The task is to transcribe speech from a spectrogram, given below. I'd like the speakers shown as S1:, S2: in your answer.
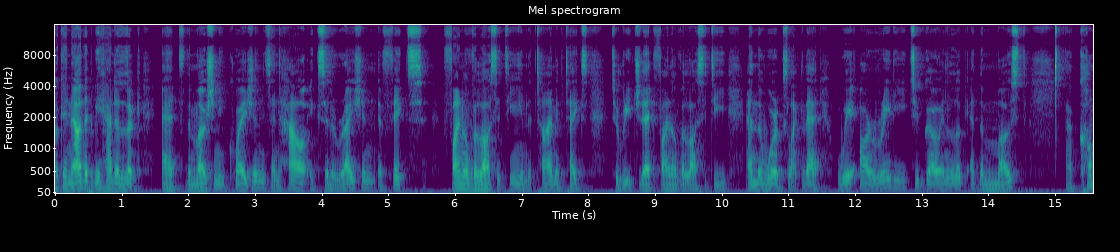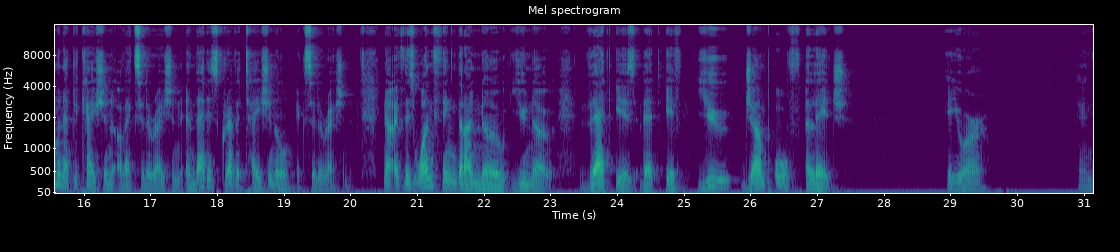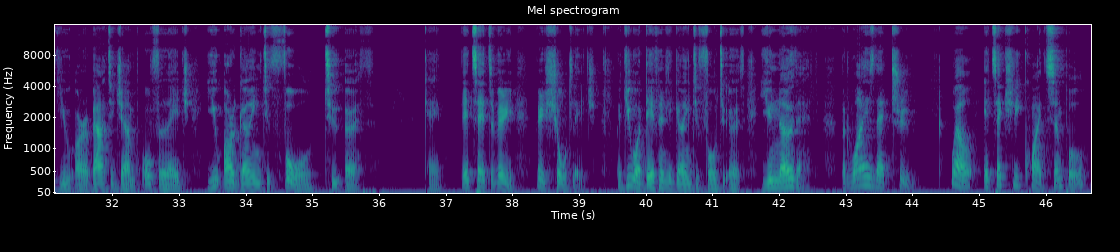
S1: Okay, now that we had a look at the motion equations and how acceleration affects final velocity and the time it takes to reach that final velocity and the works like that, we are ready to go and look at the most uh, common application of acceleration, and that is gravitational acceleration. Now, if there's one thing that I know you know, that is that if you jump off a ledge, here you are, and you are about to jump off a ledge, you are going to fall to earth. Okay, let's say it's a very, very short ledge, but you are definitely going to fall to earth. You know that. But why is that true? Well, it's actually quite simple,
